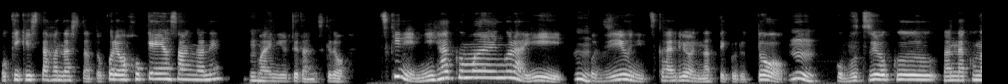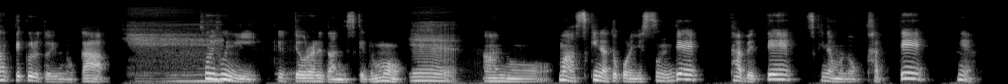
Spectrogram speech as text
お聞きした話だと、これは保険屋さんがね、うん前に言ってたんですけど、月に200万円ぐらいうんこう自由に使えるようになってくると、うん。こう物欲がなくなってくるというのか、そういうふうに。に言っておられたんですけども、えあの、まあ好きなところに住んで、食べて、好きなものを買って、ね、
